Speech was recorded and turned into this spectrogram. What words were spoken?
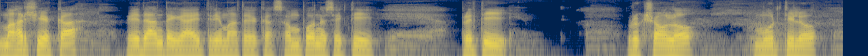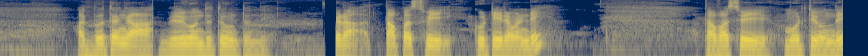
మహర్షి యొక్క వేదాంత గాయత్రి మాత యొక్క సంపూర్ణ శక్తి ప్రతి వృక్షంలో మూర్తిలో అద్భుతంగా వెలుగొందుతూ ఉంటుంది. ఇక్కడ తపస్వి కుటీరం అండి. తపస్వి మూర్తి ఉంది.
